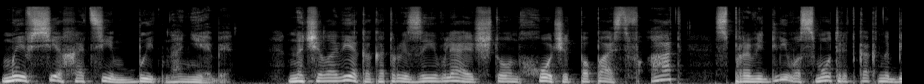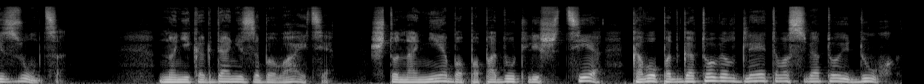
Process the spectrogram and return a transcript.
Мы все хотим быть на небе. На человека, который заявляет, что он хочет попасть в ад, справедливо смотрит как на безумца. Но никогда не забывайте – что на небо попадут лишь те, кого подготовил для этого Святой Дух.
